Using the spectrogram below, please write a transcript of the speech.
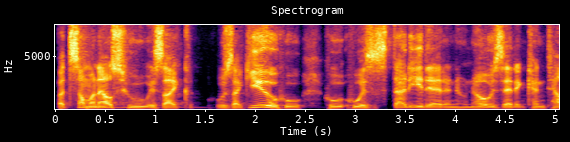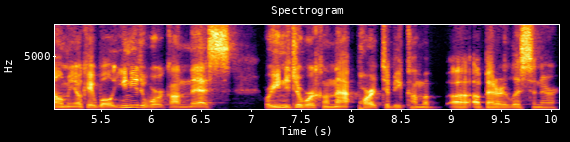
But someone else who is like who's like you who who who has studied it and who knows it and can tell me okay well you need to work on this or you need to work on that part to become a, a better listener.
